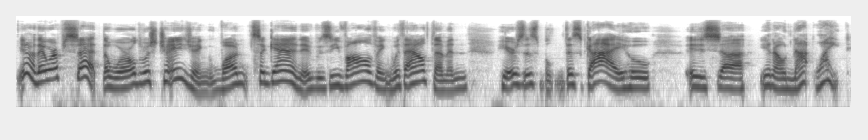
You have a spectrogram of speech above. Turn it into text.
You know, they were upset. The world was changing. Once again, it was evolving without them. And here's this this guy who is uh, you know, not white.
